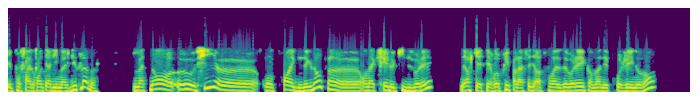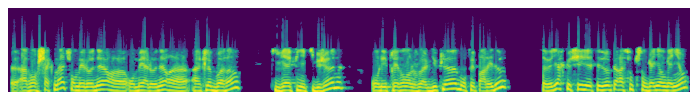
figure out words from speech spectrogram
et pour faire grandir l'image du club. Maintenant, eux aussi, euh, on prend avec des exemples. Hein, on a créé le Kids Volley, d'ailleurs qui a été repris par la Fédération française de volley comme un des projets innovants. avant chaque match, on met à l'honneur un, club voisin qui vient avec une équipe jeune. On les présente dans le journal du club, on fait parler d'eux. Ça veut dire que c'est des opérations qui sont gagnant-gagnant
